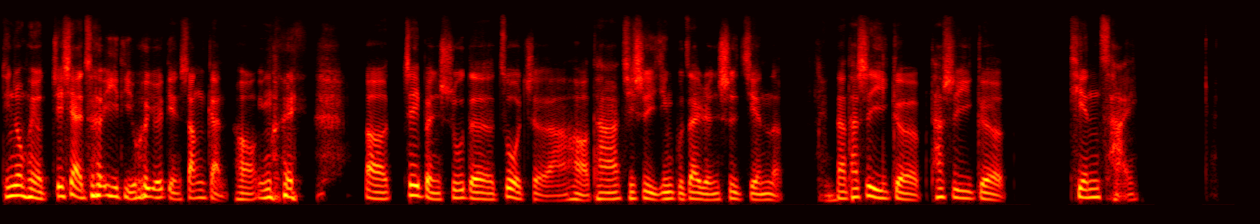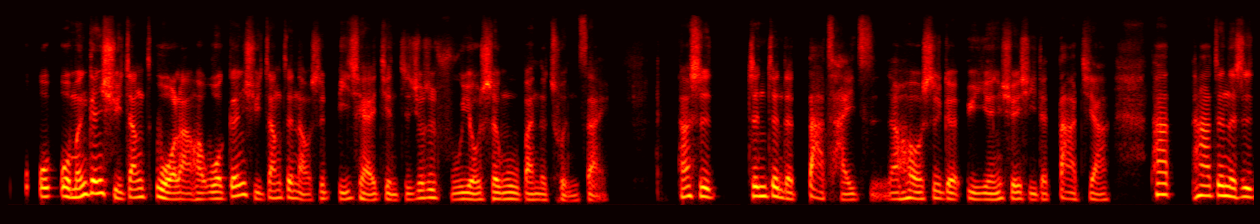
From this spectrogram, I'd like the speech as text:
听众朋友，接下来这个议题会有一点伤感哈，因为呃这本书的作者啊哈，他其实已经不在人世间了。嗯、那他是一个，他是一个天才。我我们跟许章我啦哈，我跟许章真老师比起来，简直就是浮游生物般的存在。他是。真正的大才子，然后是个语言学习的大家，他他真的是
